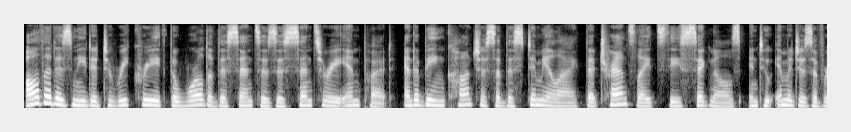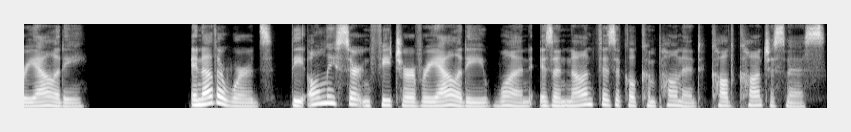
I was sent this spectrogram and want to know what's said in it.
All that is needed to recreate the world of the senses is sensory input and a being conscious of the stimuli that translates these signals into images of reality. In other words, the only certain feature of reality, one, is a non physical component called consciousness.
